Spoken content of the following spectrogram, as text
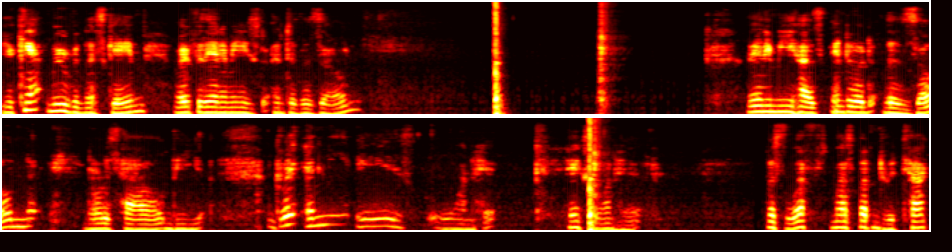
You can't move in this game. Wait for the enemies to enter the zone. The enemy has entered the zone. Notice how the great enemy is one hit. Takes one hit. Press the left mouse button to attack.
